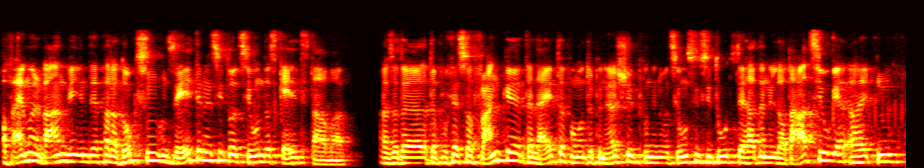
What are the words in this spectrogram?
auf einmal waren wir in der paradoxen und seltenen Situation, dass Geld da war. Also der, der, Professor Franke, der Leiter vom Entrepreneurship und Innovationsinstitut, der hat eine Laudatio gehalten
